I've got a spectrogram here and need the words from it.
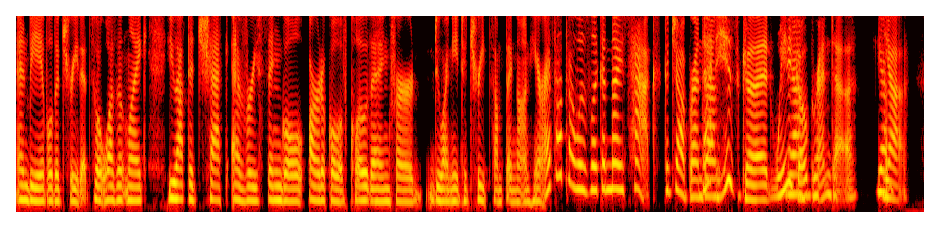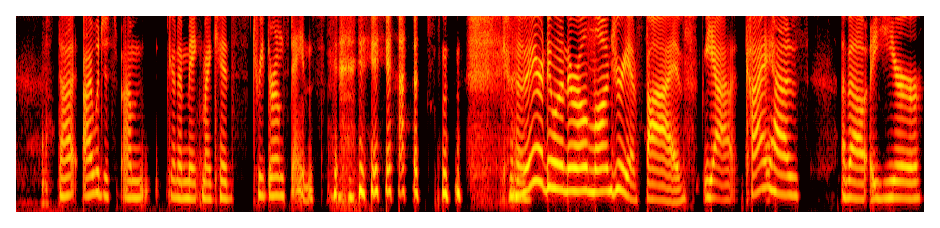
and be able to treat it. So it wasn't like you have to check every single article of clothing for do I need to treat something on here. I thought that was like a nice hack. Good job, Brenda. that is good. Way Yeah. to go, Brenda. Yeah. That I would just I'm gonna make my kids treat their own stains. yes. Gonna- They're doing their own laundry at five. yeah. Kai has about a year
